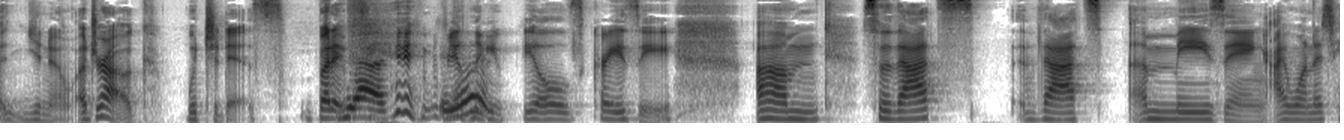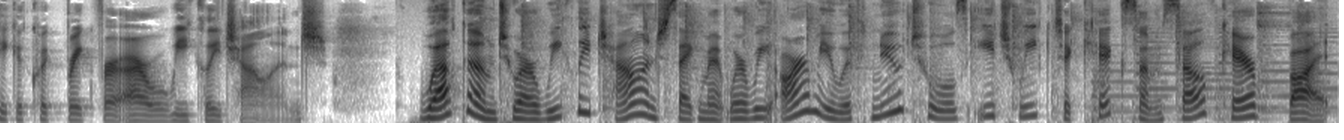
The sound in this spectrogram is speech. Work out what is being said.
you know, a drug, which it is, but it, yes, it really feels crazy. Um, so that's, that's amazing. I want to take a quick break for our weekly challenge. Welcome to our weekly challenge segment where we arm you with new tools each week to kick some self care butt.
